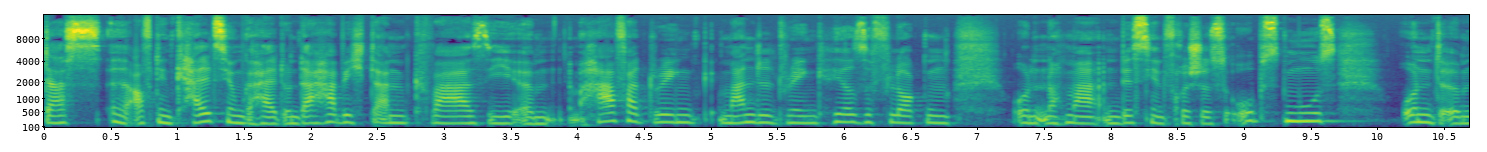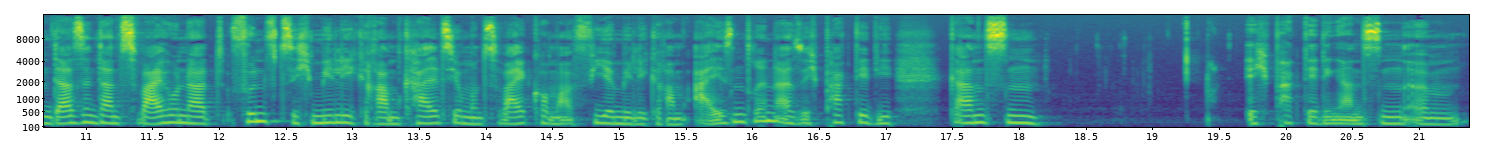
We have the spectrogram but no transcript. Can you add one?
das äh, auf den Kalziumgehalt und da habe ich dann quasi ähm, Haferdrink, Mandeldrink, Hirseflocken und nochmal ein bisschen frisches Obstmus und ähm, da sind dann 250 Milligramm Calcium und 2,4 Milligramm Eisen drin. Also ich packe dir die ganzen, ich pack dir die ganzen ähm,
